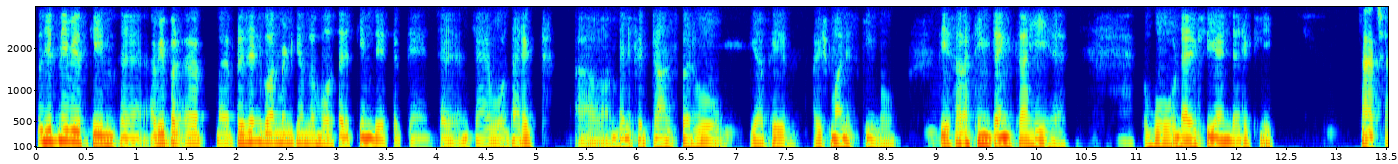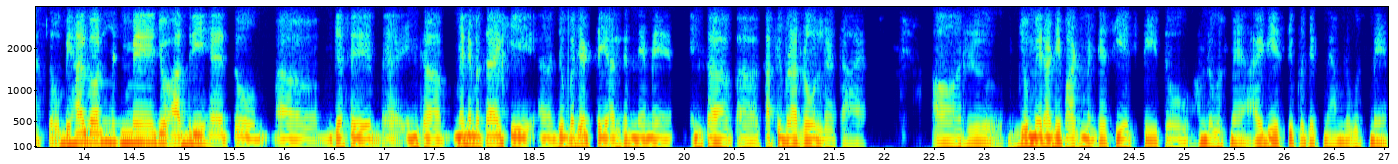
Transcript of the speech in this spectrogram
तो जितनी भी स्कीम्स है अभी प्रेजेंट गवर्नमेंट की हम लोग बहुत सारी स्कीम देख सकते हैं चाहे, चाहे वो डायरेक्ट बेनिफिट ट्रांसफ़र हो या फिर आयुष्मान स्कीम हो तो ये सारा थिंक टैंक का ही है वो डायरेक्टली या इनडायरेक्टली अच्छा। तो बिहार गवर्नमेंट में जो आदरी है तो जैसे इनका मैंने बताया कि जो बजट तैयार करने में इनका काफ़ी बड़ा रोल रहता है। और जो मेरा डिपार्टमेंट है सीएचपी तो हम लोग उसमें आईडीएसपी प्रोजेक्ट में हम लोग उसमें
